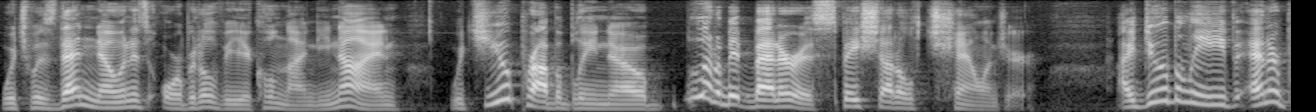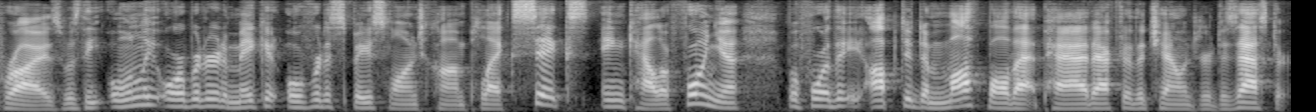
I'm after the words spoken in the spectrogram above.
which was then known as Orbital Vehicle 99, which you probably know a little bit better as Space Shuttle Challenger. I do believe Enterprise was the only orbiter to make it over to Space Launch Complex 6 in California before they opted to mothball that pad after the Challenger disaster.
